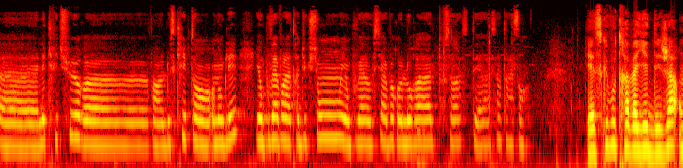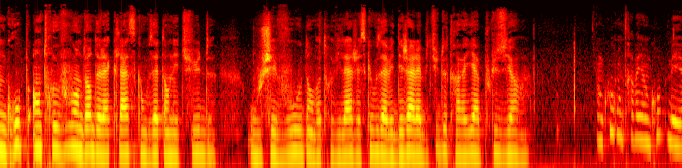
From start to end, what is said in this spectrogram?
euh, l'écriture, enfin le script en, en, anglais, et on pouvait avoir la traduction, et on pouvait aussi avoir l'oral, tout ça, c'était assez intéressant. Et est-ce que vous travaillez déjà en groupe entre vous, en dehors de la classe, quand vous êtes en études, ou chez vous, dans votre village? Est-ce que vous avez déjà l'habitude de travailler à plusieurs? En cours, on travaille en groupe, mais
